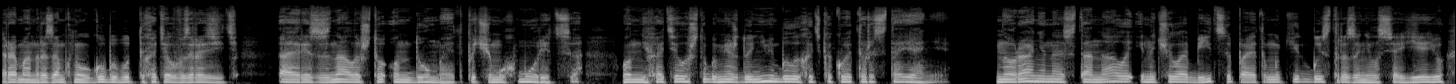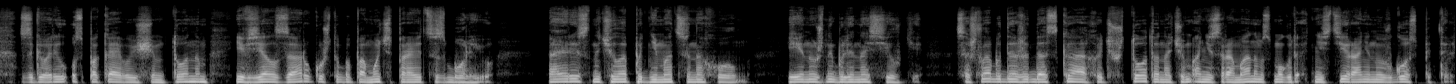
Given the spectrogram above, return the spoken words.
Роман разомкнул губы, будто хотел возразить. Айрис знала, что он думает, почему хмурится. Он не хотел, чтобы между ними было хоть какое-то расстояние. Но раненая стонала и начала биться, поэтому Кит быстро занялся ею, заговорил успокаивающим тоном и взял за руку, чтобы помочь справиться с болью. Айрис начала подниматься на холм. Ей нужны были носилки — Сошла бы даже доска, хоть что-то, на чем они с Романом смогут отнести раненую в госпиталь.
